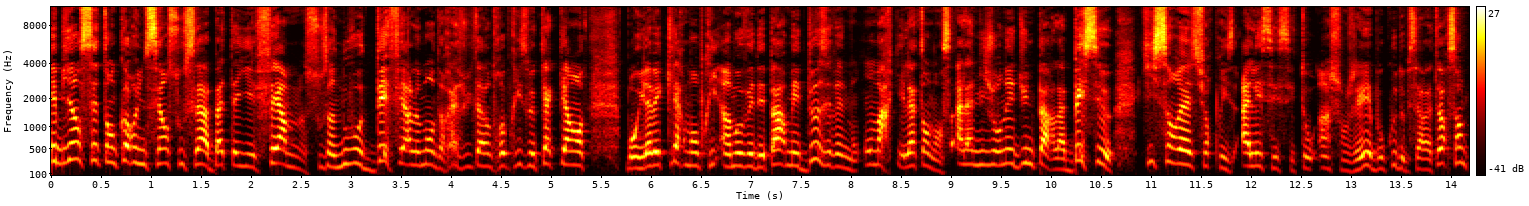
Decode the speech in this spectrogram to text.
Eh bien, c'est encore une séance où ça a bataillé ferme sous un nouveau déferlement de résultats d'entreprise, le CAC 40. Bon, il avait clairement pris un mauvais départ, mais deux événements ont marqué la tendance à la mi-journée. D'une part, la BCE, qui sans réelle surprise a laissé ses taux inchangés, et beaucoup d'observateurs semblent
